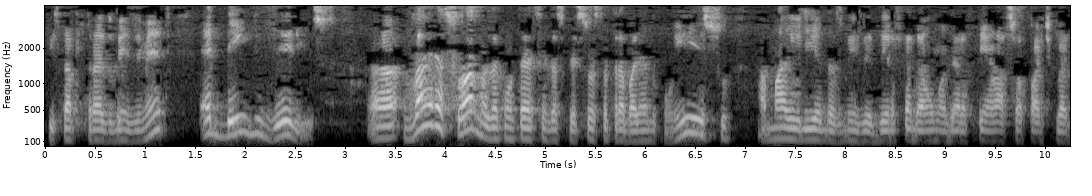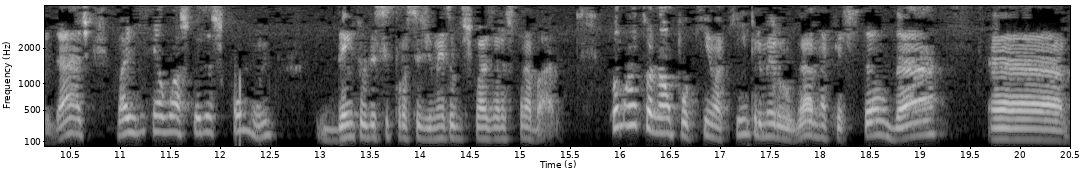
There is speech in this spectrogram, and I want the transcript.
que está por trás do benzimento é bem dizer isso. Uh, várias formas acontecem das pessoas estar trabalhando com isso, a maioria das benzedeiras, cada uma delas tem lá a sua particularidade, mas existem algumas coisas comuns dentro desse procedimento dos quais elas trabalham. Vamos retornar um pouquinho aqui, em primeiro lugar, na questão da, uh,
